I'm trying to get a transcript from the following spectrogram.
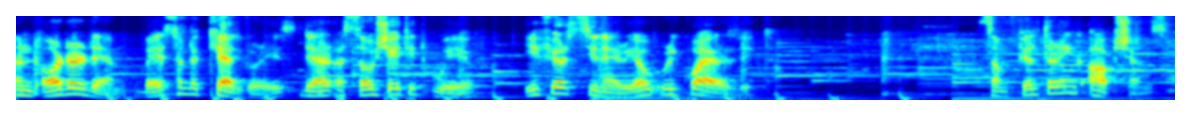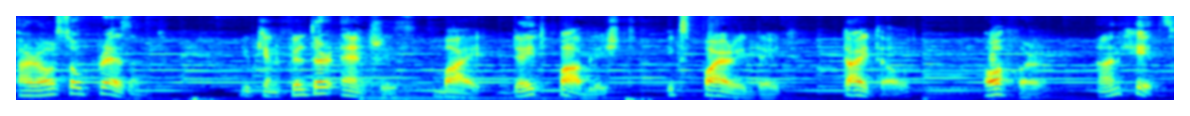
and order them based on the categories they are associated with if your scenario requires it. Some filtering options are also present. You can filter entries by date published, expiry date, title, offer, and hits.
